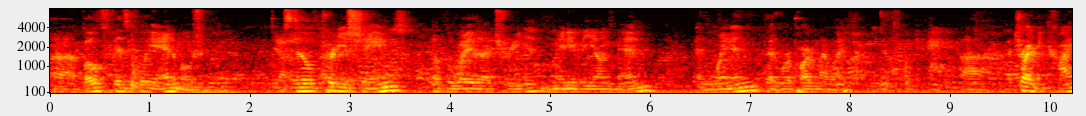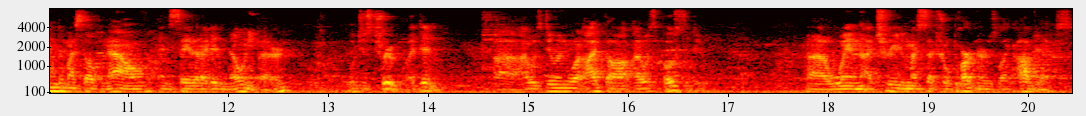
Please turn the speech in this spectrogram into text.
uh, both physically and emotionally. I'm still pretty ashamed of the way that I treated many of the young men and women that were a part of my life. Uh, I try to be kind to myself now and say that I didn't know any better, which is true, I didn't. Uh, I was doing what I thought I was supposed to do uh, when I treated my sexual partners like objects,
